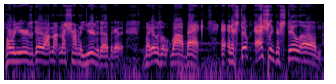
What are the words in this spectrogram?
four years ago. I'm not, I'm not sure how many years ago, but it, but it was a while back. And, and they're still, actually, they're still, um,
